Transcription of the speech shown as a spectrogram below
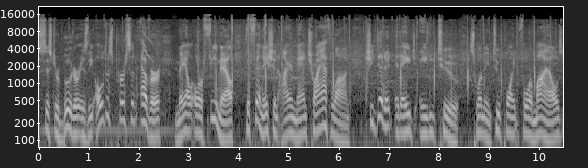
Sister Buder is the oldest person ever, male or female, to finish an Ironman triathlon. She did it at age 82, swimming 2.4 miles,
